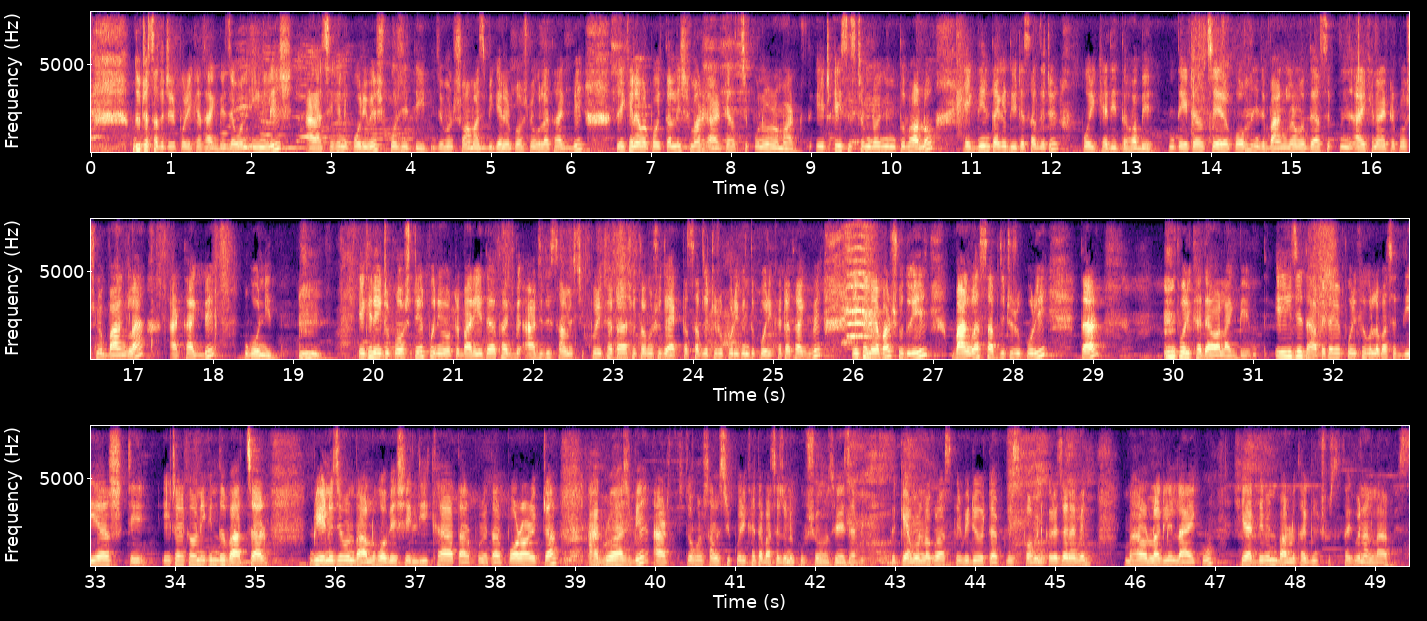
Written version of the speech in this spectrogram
দুটো সাবজেক্টের পরীক্ষা থাকবে, যেমন ইংলিশ আর আছে এখানে পরিবেশ পরিচিতি যেমন সমাজ বিজ্ঞানের প্রশ্নগুলো থাকবে। তো এখানে আবার পঁয়তাল্লিশ মার্ক আর এটা হচ্ছে পনেরো মার্ক এই সিস্টেমটাও কিন্তু ভালো। একদিন তাকে দুইটা সাবজেক্টের পরীক্ষা দিতে হবে। কিন্তু এটা হচ্ছে এরকম, এই যে বাংলার মধ্যে আছে এখানে আরেকটা প্রশ্ন, বাংলা আর থাকবে গণিত। এখানে একটু প্রশ্নের পরিমাণটা বাড়িয়ে দেওয়া থাকবে। আর যদি সামষ্টিক পরীক্ষাটা আসে তখন শুধু একটা সাবজেক্টের উপরেই কিন্তু পরীক্ষাটা থাকবে। এখানে আবার শুধু এই বাংলা সাবজেক্টের উপরেই তার পরীক্ষা দেওয়া লাগবে। এই যে ধাপে ধাপে পরীক্ষাগুলো বাচ্চা দিয়ে আসছে, এটার কারণে কিন্তু বাচ্চার ব্রেনে যেমন ভালো হবে, সে লেখা, তারপরে তার পড়ার একটা আগ্রহ আসবে, আর যখন সামষ্টিক পরীক্ষাটা বাচ্চার জন্য খুব সহজ হয়ে যাবে। তো কেমন লাগল আজকের ভিডিওটা? প্লিজ কমেন্ট করে জানাবেন। ভালো লাগলে লাইক ও শেয়ার দেবেন। ভালো থাকবেন, সুস্থ থাকবেন। আল্লাহ হাফিজ।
